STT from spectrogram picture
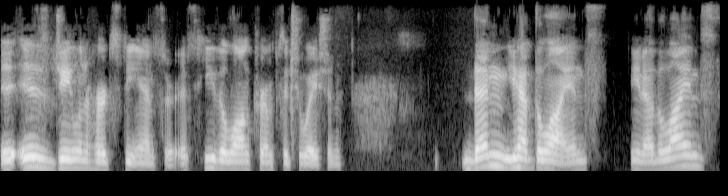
Is Jalen Hurts the answer? Is he the long term situation? Then you have the Lions. You know, the Lions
